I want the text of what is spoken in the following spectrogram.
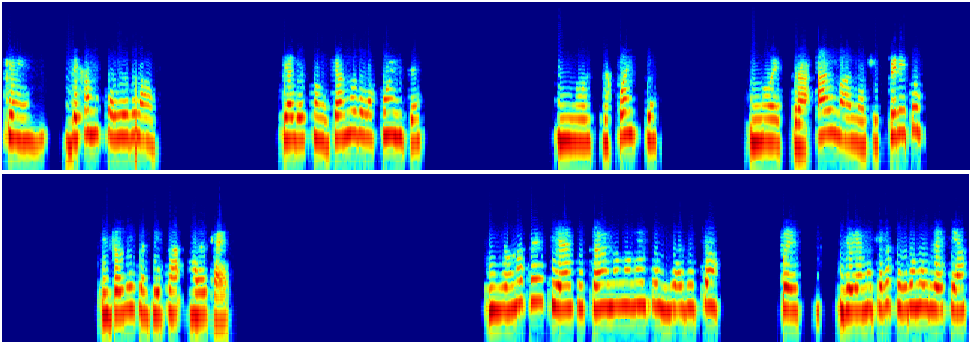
que dejamos salir de la y al desconectarnos de la fuente, nuestra fuente, nuestra alma, nuestro espíritu, entonces empieza a decaer. Y yo no sé si has estado en un momento donde has dicho, pues yo ya no quiero seguir en la iglesia,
